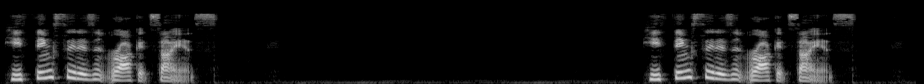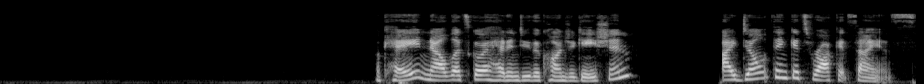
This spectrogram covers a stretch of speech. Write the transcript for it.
He thinks it isn't rocket science. He thinks it isn't rocket science. Okay, now let's go ahead and do the conjugation. I don't think it's rocket science.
